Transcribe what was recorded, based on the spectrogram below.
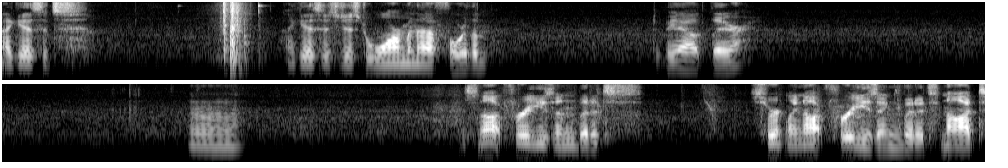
I guess it's I guess it's just warm enough for them to be out there. Hmm. It's not freezing, but it's certainly not freezing, but it's not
